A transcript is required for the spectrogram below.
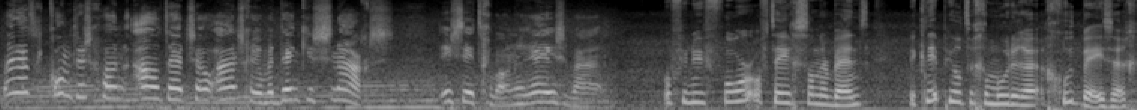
Maar dat komt dus gewoon altijd zo aanschreeuwen. Wat denk je s'nachts? Is dit gewoon een racebaan? Of je nu voor of tegenstander bent, de knip hield de gemoederen goed bezig.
